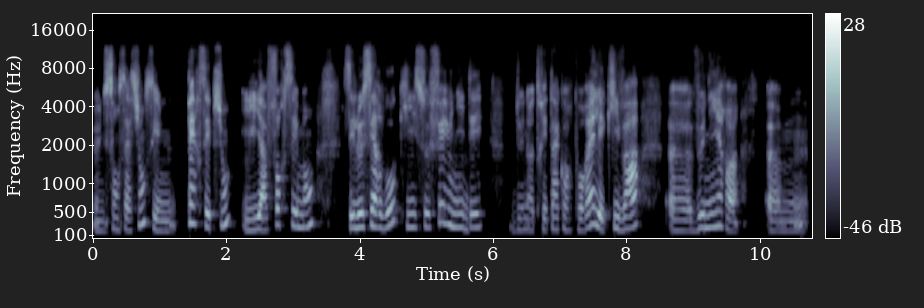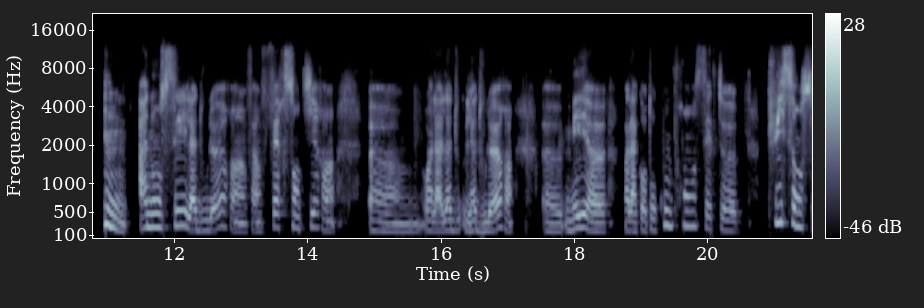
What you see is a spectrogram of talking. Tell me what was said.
une sensation, c'est une perception. Il y a forcément, c'est le cerveau qui se fait une idée de notre état corporel et qui va euh, venir euh, annoncer la douleur, enfin faire sentir euh, voilà, la, douleur. mais voilà, quand on comprend cette puissance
